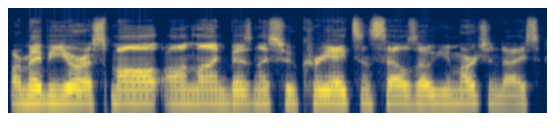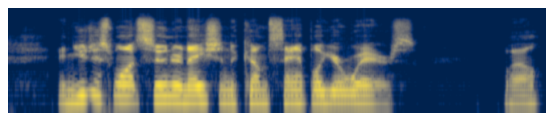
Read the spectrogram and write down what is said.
or maybe you're a small online business who creates and sells OU merchandise and you just want Sooner Nation to come sample your wares. Well,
